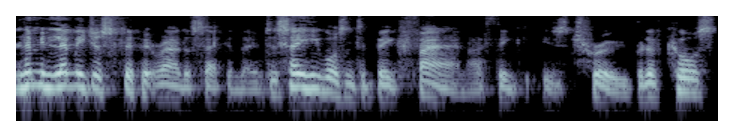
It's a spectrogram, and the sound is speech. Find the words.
let me let me just flip it around a second. Then to say he wasn't a big fan, I think is true. But of course,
